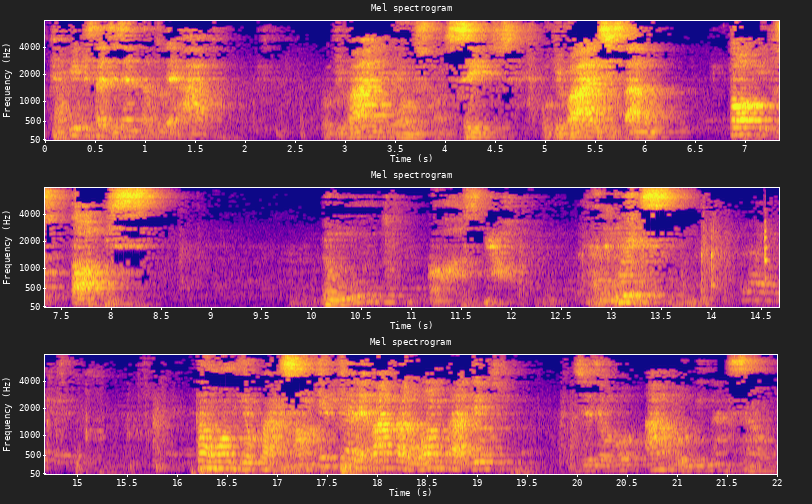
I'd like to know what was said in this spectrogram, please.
O que a Bíblia está dizendo está tudo errado. O que vale é os conceitos. O que vale é se está no top dos tops do mundo gospel. Aleluia. Então o homem o coração. Aquele que é levado para o homem, para Deus, às vezes eu vou abominação.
